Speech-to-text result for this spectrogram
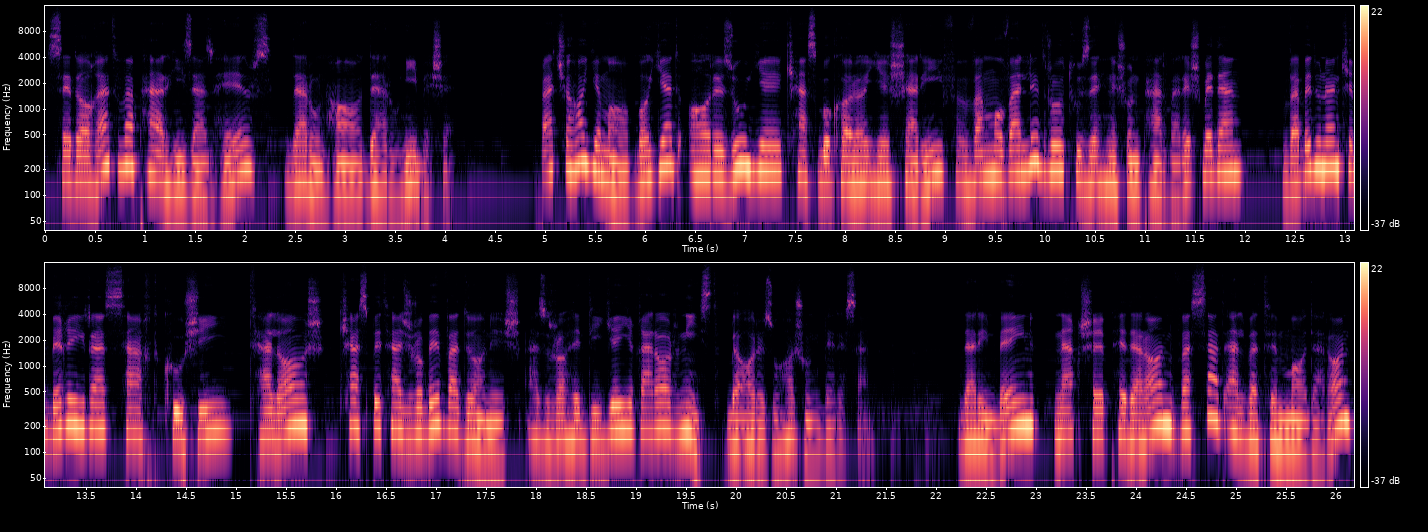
صداقت و پرهیز از هرس در اونها درونی بشه. بچه های ما باید آرزوی کسب و کارای شریف و مولد رو تو ذهنشون پرورش بدن و بدونن که به غیر از سخت کوشی، تلاش، کسب تجربه و دانش از راه دیگه قرار نیست به آرزوهاشون برسن. در این بین نقش پدران و صد البته مادران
